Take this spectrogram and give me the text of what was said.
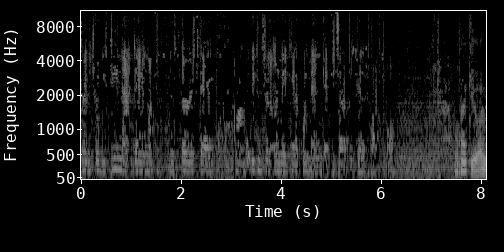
sure that you'll be seen that day unless it's this Thursday, um, but we can certainly make an appointment and get you set up as soon as possible. Well, thank you. Uh,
